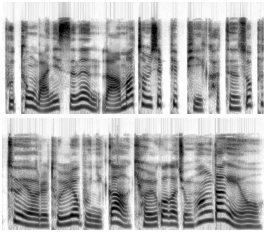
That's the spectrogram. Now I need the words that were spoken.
보통 많이 쓰는 라마텀 CPP 같은 소프트웨어를 돌려보니까 결과가 좀 황당해요.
